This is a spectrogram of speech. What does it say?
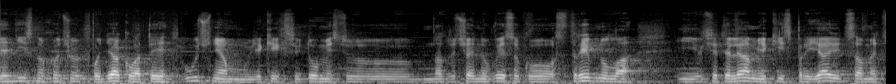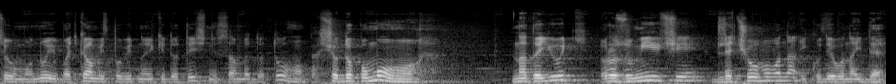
Я дійсно хочу подякувати учням, яких свідомість е, надзвичайно високо стрибнула, і вчителям, які сприяють саме цьому, ну і батькам, відповідно, які дотичні саме до того, що допомогу надають, розуміючи, для чого вона і куди вона йде.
